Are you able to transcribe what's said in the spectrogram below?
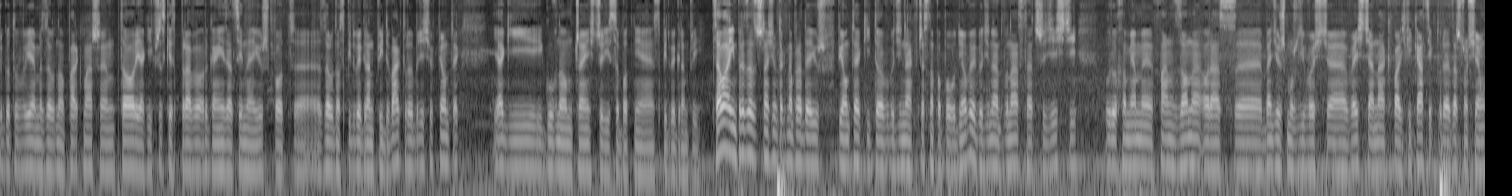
przygotowujemy zarówno park maszyn, tor, jak i wszystkie sprawy organizacyjne już pod e, zarówno Speedway Grand Prix 2, które odbędzie się w piątek, jak i główną część, czyli sobotnie Speedway Grand Prix. Cała impreza zaczyna się tak naprawdę już w piątek i to w godzinach wczesno-popołudniowych, godzina 12.30 uruchamiamy fan zonę oraz e, będzie już możliwość e, wejścia na kwalifikacje, które zaczną się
